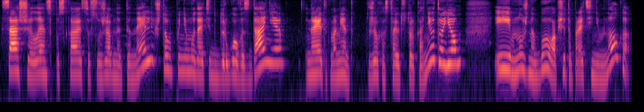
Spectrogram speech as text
Саша и Лэн спускаются в служебный туннель, чтобы по нему дойти до другого здания. На этот момент в живых остаются только они вдвоем, и им нужно было вообще-то пройти немного,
